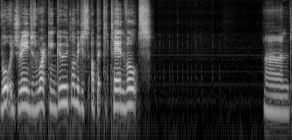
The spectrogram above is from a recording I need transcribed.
Voltage range is working good. Let me just up it to 10 volts and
